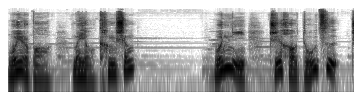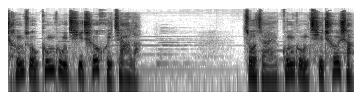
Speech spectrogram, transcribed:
威尔伯没有吭声，温妮只好独自乘坐公共汽车回家了。坐在公共汽车上，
